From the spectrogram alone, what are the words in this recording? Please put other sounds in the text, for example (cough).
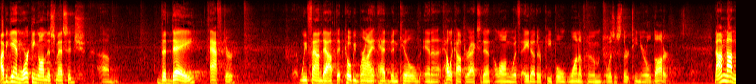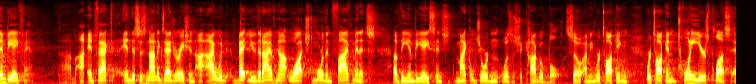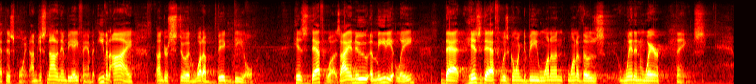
I began working on this message um, the day after we found out that Kobe Bryant had been killed in a helicopter accident along with eight other people, one of whom was his 13 year old daughter. Now, I'm not an NBA fan. Um, I, in fact, and this is not an exaggeration, I, I would bet you that I have not watched more than five minutes of the NBA since Michael Jordan was a Chicago Bull. So, I mean, we're talking, we're talking 20 years plus at this point. I'm just not an NBA fan, but even I understood what a big deal his death was. I knew immediately that his death was going to be one, on, one of those when and where things.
